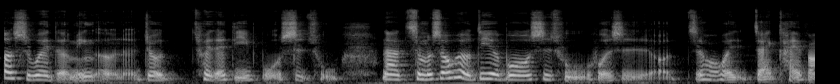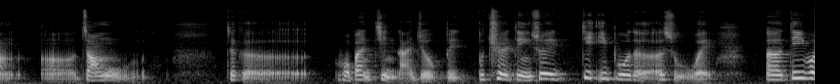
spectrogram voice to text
二十位的名额呢就会在第一波试出。那什么时候会有第二波试出，或者是、呃、之后会再开放呃招募这个伙伴进来就不不确定。所以第一波的二十五位。呃，第一波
